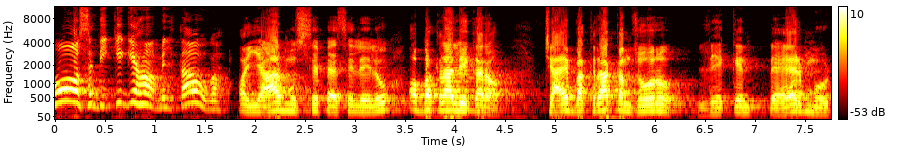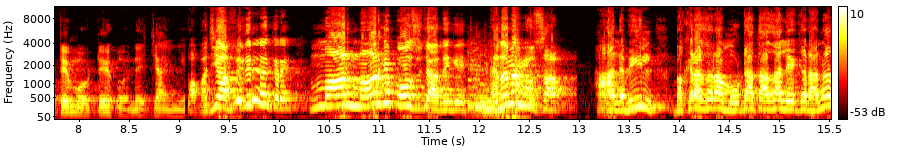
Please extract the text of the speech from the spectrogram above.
हो सदीकी के यहाँ मिलता होगा। और यार मुझसे पैसे ले लो और बकरा लेकर आओ। चाहे बकरा कमज़ोर हो लेकिन पैर मोटे मोटे होने चाहिए। पापा जी आप फ़िक्र ना करें। मार मार के पहुँच जा देंगे। है ना महमूद साहब? हाँ नबील बकरा जरा मोटा ताज़ा लेकर आना।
